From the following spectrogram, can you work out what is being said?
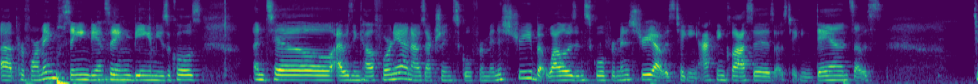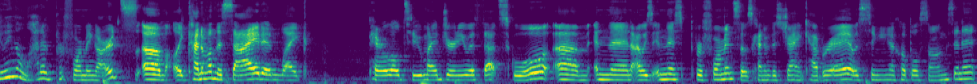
uh, performing, singing, dancing, being in musicals. Until I was in California and I was actually in school for ministry. But while I was in school for ministry, I was taking acting classes, I was taking dance, I was doing a lot of performing arts, um, like kind of on the side and like parallel to my journey with that school. Um, and then I was in this performance that was kind of this giant cabaret. I was singing a couple songs in it.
